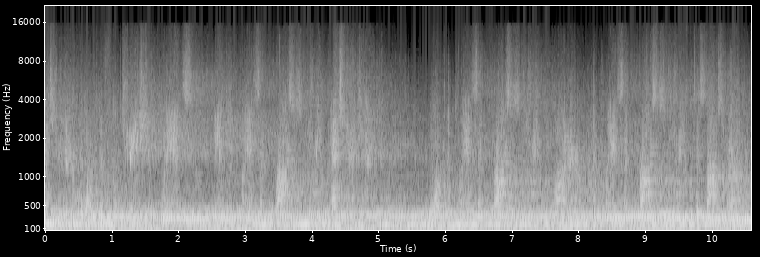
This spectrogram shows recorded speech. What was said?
estrogen or the filtration plants and the plants that process and treat estrogen, or the plants that process and treat water, the plants that process and treat testosterone,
